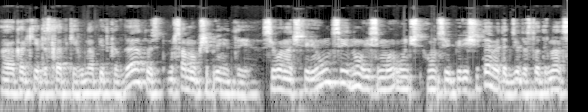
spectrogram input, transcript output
а, какие-то сладких напитков, да, то есть ну, самые общепринятые, всего на 4 унции, ну, если мы унции пересчитаем, это где-то 113,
